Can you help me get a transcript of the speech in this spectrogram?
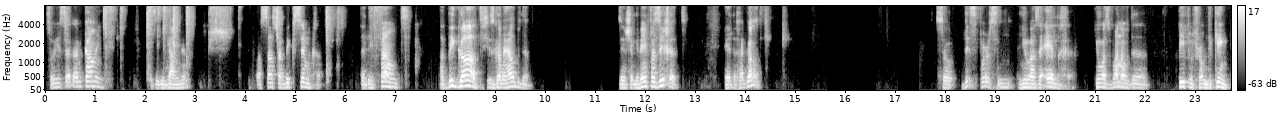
So he said, I'm coming. It was such a big simcha that they found a big God. He's going to help them. Ist. So this person, he was a Elcher. He was one of the people from the king.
